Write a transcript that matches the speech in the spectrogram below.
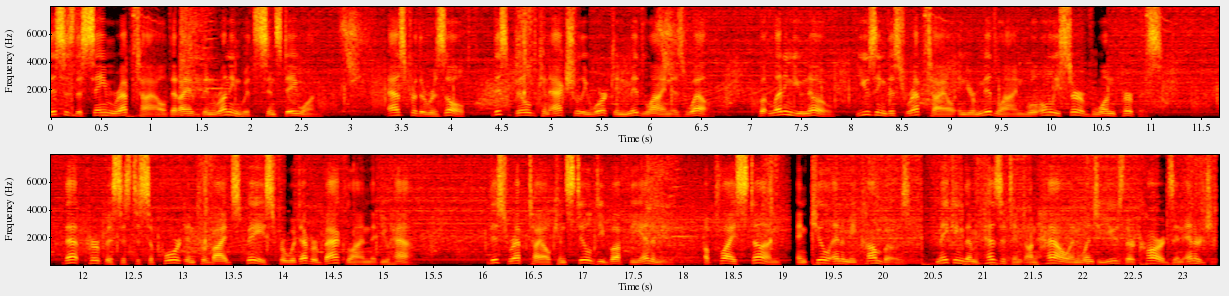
This is the same reptile that I have been running with since day one. As for the result, this build can actually work in mid-line as well. But letting you know, using this reptile in your midline will only serve one purpose. That purpose is to support and provide space for whatever backline that you have. This reptile can still debuff the enemy, apply stun, and kill enemy combos, making them hesitant on how and when to use their cards and energy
